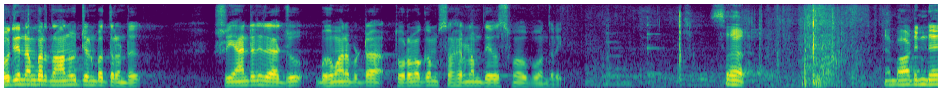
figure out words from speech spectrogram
ചോദ്യം നമ്പർ നാനൂറ്റി എൺപത്തിരണ്ട് ശ്രീ ആന്റണി രാജു ബഹുമാനപ്പെട്ട തുറമുഖം സഹകരണം ദേവസ്വം വകുപ്പ് മന്ത്രി. സർ നബാർഡിന്റെ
